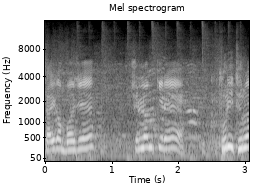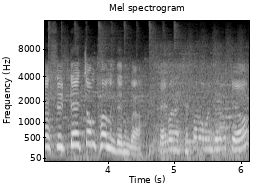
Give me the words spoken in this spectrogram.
자, 이건 뭐지? 줄넘길에 불이 들어왔을 때 점프하면 되는 거야. 자, 이번엔 제빠가 먼저 해볼게요.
